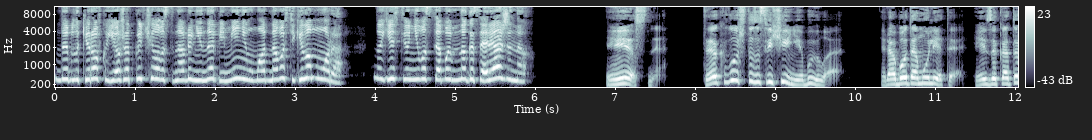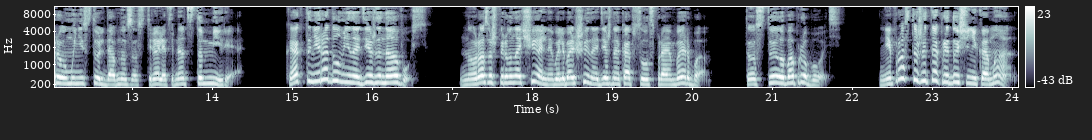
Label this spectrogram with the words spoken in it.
Да и блокировка я уже отключила восстановление энергии минимум одного стикиломора. Но если у него с собой много заряженных... Ясно. Так вот, что за свечение было. Работа амулета, из-за которого мы не столь давно застряли в тринадцатом мире. Как-то не радовал мне надежда на авось. Но раз уж первоначально были большие надежды на капсулу с прайм-вербом, то стоило попробовать. Не просто же так предыдущий некоманд,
